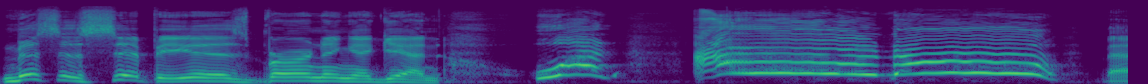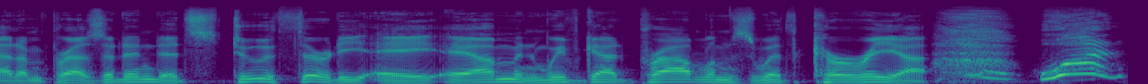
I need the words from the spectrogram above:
Mississippi is burning again. What? Oh no! Madam President, it's 2:30 a.m. and we've got problems with Korea. What?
